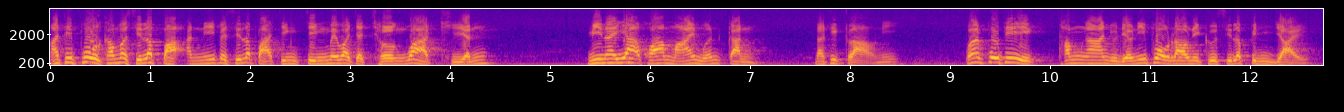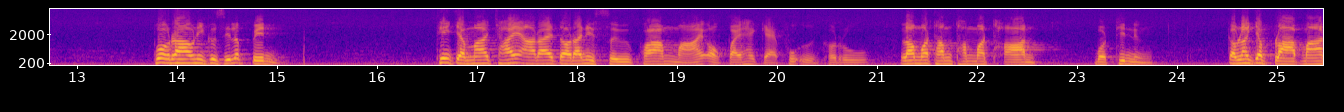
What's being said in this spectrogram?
อันที่พูดคำว่าศิลปะอันนี้เป็นศิลปะจริง ๆ ไม่ว่าจะเชิงวาดเขียน มีนัยยะความหมายเหมือนกันดังที่กล่าวนี้ เพราะฉะนั้นผู้ที่ทำงานอยู่เดี๋ยวนี้พวกเรานี่คือศิลปินใหญ่ พวกเรานี่คือศิลปิน ที่จะมาใช้อะไรต่ออะไรนี่สื่อความหมายออกไปให้แก่ผู้อื่นเขารู้ เรามาทำธรรมทานบทที่หนึ่งกำลังจะปราบมาร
